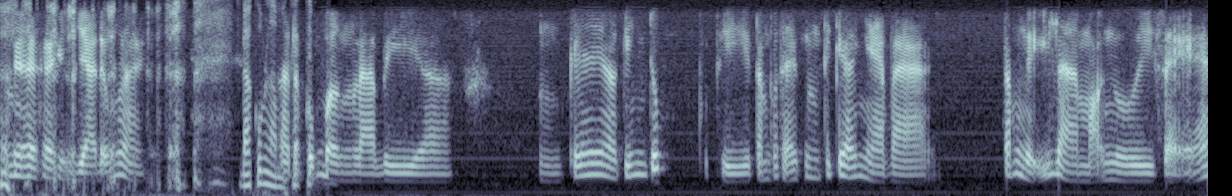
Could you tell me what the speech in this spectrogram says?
dạ đúng rồi đó cũng là một à, cái cũng mừng là vì uh, cái uh, kiến trúc thì tâm có thể thiết kế ở nhà và tâm nghĩ là mọi người sẽ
